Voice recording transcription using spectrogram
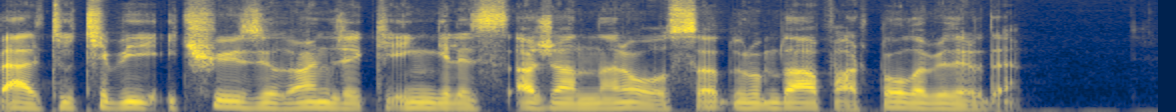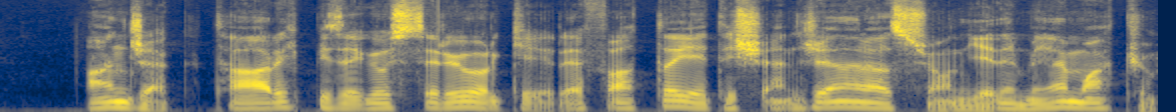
Belki 2200 yıl önceki İngiliz ajanları olsa durum daha farklı olabilirdi. Ancak tarih bize gösteriyor ki refahta yetişen jenerasyon yenilmeye mahkum.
